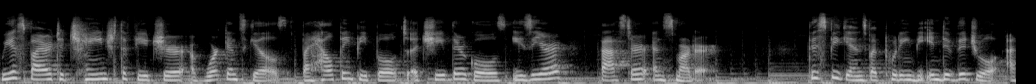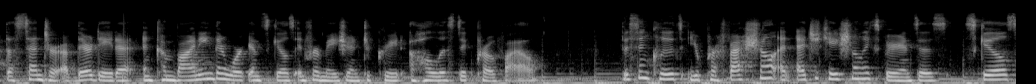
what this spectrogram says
We aspire to change the future of work and skills by helping people to achieve their goals easier, faster, and smarter. This begins by putting the individual at the center of their data and combining their work and skills information to create a holistic profile. This includes your professional and educational experiences, skills,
